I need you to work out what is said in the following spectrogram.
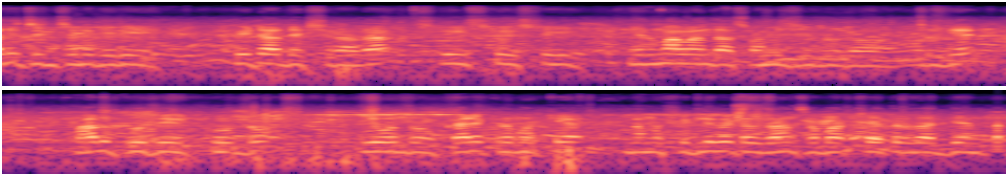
ಆದಿಚುಂಚನಗಿರಿ ಪೀಠಾಧ್ಯಕ್ಷರಾದ ಶ್ರೀ ಶ್ರೀ ಶ್ರೀ ನಿರ್ಮಲಾನಂದ ಸ್ವಾಮೀಜಿಗಳು ಅವರಿಗೆ ಪಾದಪೂಜೆ ಇಟ್ಕೊಂಡು ಈ ಒಂದು ಕಾರ್ಯಕ್ರಮಕ್ಕೆ ನಮ್ಮ ಶಿಡ್ಲಘಟ್ಟ ವಿಧಾನಸಭಾ ಕ್ಷೇತ್ರದಾದ್ಯಂತ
